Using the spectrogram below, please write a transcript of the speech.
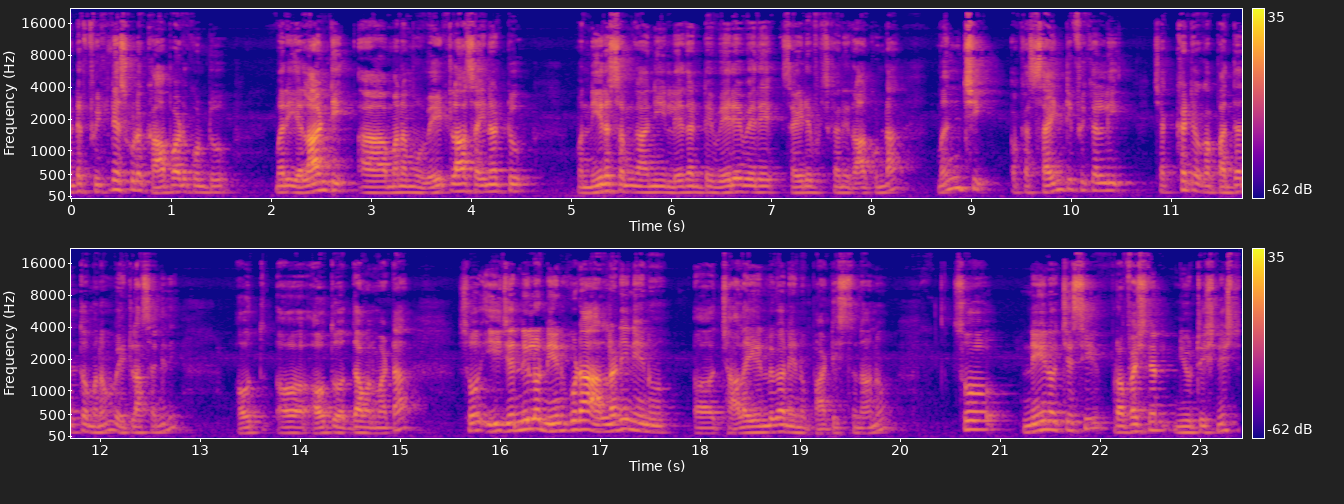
అంటే ఫిట్నెస్ కూడా కాపాడుకుంటూ మరి ఎలాంటి మనము వెయిట్ లాస్ అయినట్టు నీరసం కానీ లేదంటే వేరే వేరే సైడ్ ఎఫెక్ట్స్ కానీ రాకుండా మంచి ఒక సైంటిఫికల్లీ చక్కటి ఒక పద్ధతితో మనం వెయిట్ లాస్ అనేది అవుతూ అవుతూ వద్దామన్నమాట సో ఈ జర్నీలో నేను కూడా ఆల్రెడీ నేను చాలా ఏళ్ళుగా నేను పాటిస్తున్నాను. సో నేను వచ్చేసి professional nutritionist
